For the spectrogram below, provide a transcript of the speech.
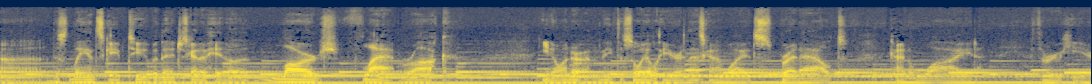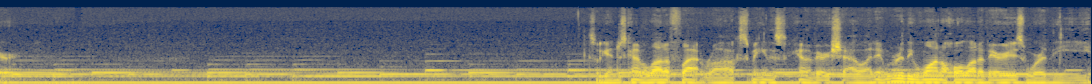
uh, this landscape too. But then it just kind of hit a large flat rock, you know, under underneath the soil here, and that's kind of why it's spread out, through here. So again, just kind of a lot of flat rocks, making this kind of very shallow. I didn't really want a whole lot of areas where the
